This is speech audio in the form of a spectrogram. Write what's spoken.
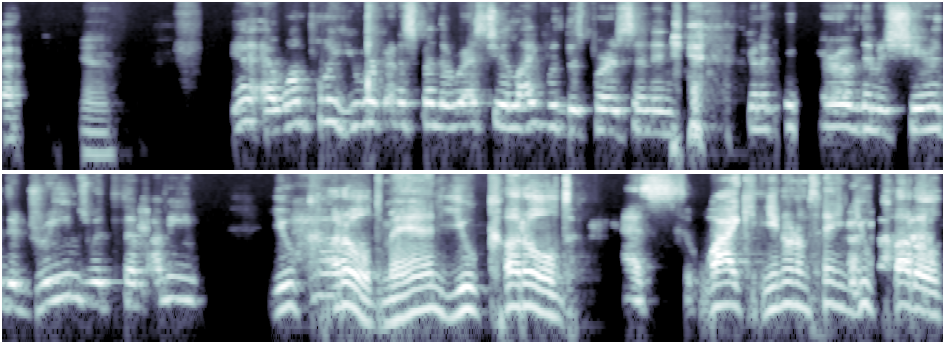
yeah. yeah. Yeah. At one point, you were going to spend the rest of your life with this person and yeah. going to take care of them and share the dreams with them. I mean, you cuddled, man. You cuddled. Yes. Why? You know what I'm saying? You cuddled.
